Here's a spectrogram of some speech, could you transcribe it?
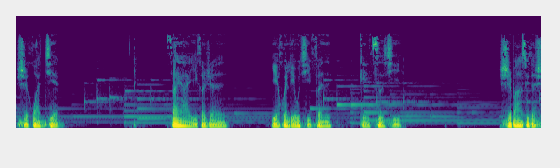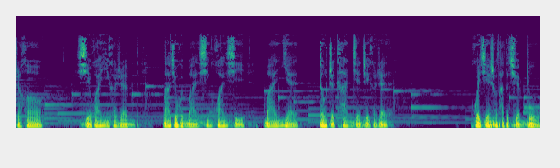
是关键。再爱一个人，也会留几分给自己。十八岁的时候，喜欢一个人，那就会满心欢喜，满眼都只看见这个人，会接受他的全部，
